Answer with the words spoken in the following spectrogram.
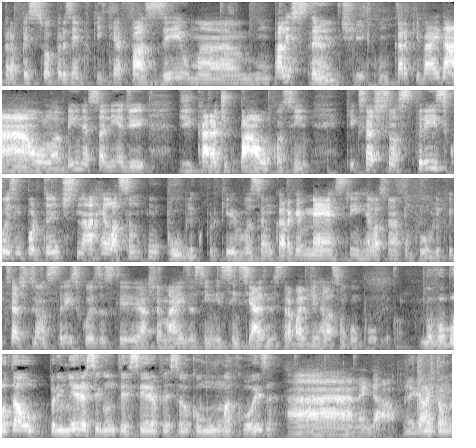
para pessoa, por exemplo, que quer fazer uma, um palestrante, um cara que vai dar aula, bem nessa linha de, de cara de palco, assim. O que, que você acha que são as três coisas importantes na relação com o público? Porque você é um cara que é mestre em relacionar com o público. O que, que você acha que são as três coisas que você acha mais assim essenciais nesse trabalho de relação com o público? Bom, vou botar o primeira, segunda, terceira pessoa como uma coisa. Ah, legal. Legal? Então,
